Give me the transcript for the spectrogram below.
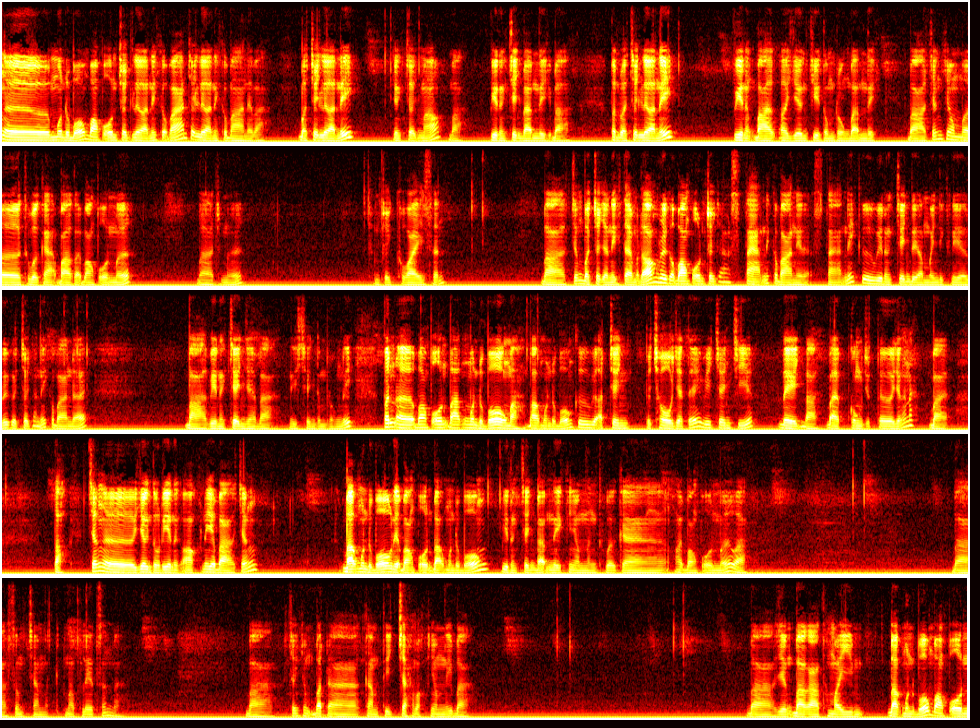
មុនដំបូងបងប្អូនចុចលើអានេះក៏បានចុចលើអានេះក៏បានដែរបាទបើចុចលើអានេះយើងចុចមកបាទវានឹងចេញបែបនេះបាទប៉ុន្តែបើចុចលើអានេះវានឹងបើកឲ្យយើងជាទម្រង់បែបនេះបាទអញ្ចឹងខ្ញុំធ្វើការបើកឲ្យបងប្អូនមើលបាទជំនឿខ្ញុំចុចខ្វែងសិន បាទអញ្ចឹងបើចុចអានេះតែម្ដងឬក៏បងប្អូនចុចអា start នេះក៏បានដែរ start នេះគឺវានឹងចេញដូចអាមិញដូចគ្នាឬក៏ចុចអានេះក៏បានដែរបាទវានឹងចេញដែរបាទនេះចេញតម្រងនេះប៉ុន្តែបងប្អូនបើកមុនដំបូងបាទបើកមុនដំបូងគឺវាអត់ចេញបញ្ឈរចេះទេវាចេញជាដេកបាទបែបកុំព្យូទ័រអញ្ចឹងណាបាទតោះអញ្ចឹងយើងទៅរៀនទាំងអស់គ្នាបាទអញ្ចឹងបើកមុនដំបូងនេះបងប្អូនបើកមុនដំបូងវានឹងចេញបែបនេះខ្ញុំនឹងធ្វើការឲ្យបងប្អូនមើលបាទបាទសូមចាំមក plate សិនបាទបាទអញ្ចឹងខ្ញុំបិទអាកម្មវិធីចាស់របស់ខ្ញុំនេះបាទ បាទយើងបើកអាថ្មីបើកមុនដំបូងបងប្អូន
